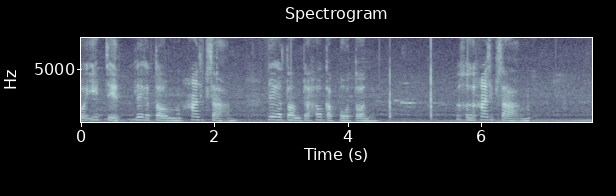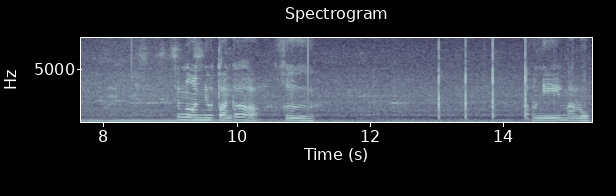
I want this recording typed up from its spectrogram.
ร้อยยี่สิบเจ็ดเลขอะตอมห้าสิบสามเลขอะตอมจะเท่ากับโปรตอน ก็คือห้าสิบสามจำนวนนิวตอนก็คือเอานี้มาลบ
